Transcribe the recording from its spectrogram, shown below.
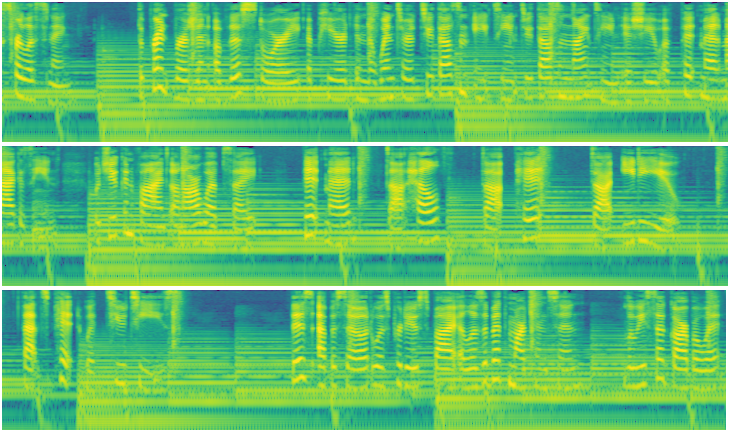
Thanks for listening. The print version of this story appeared in the winter 2018 2019 issue of PittMed magazine, which you can find on our website, pittmed.health.pitt.edu. That's Pitt with two T's. This episode was produced by Elizabeth Martinson, Luisa Garbowit,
